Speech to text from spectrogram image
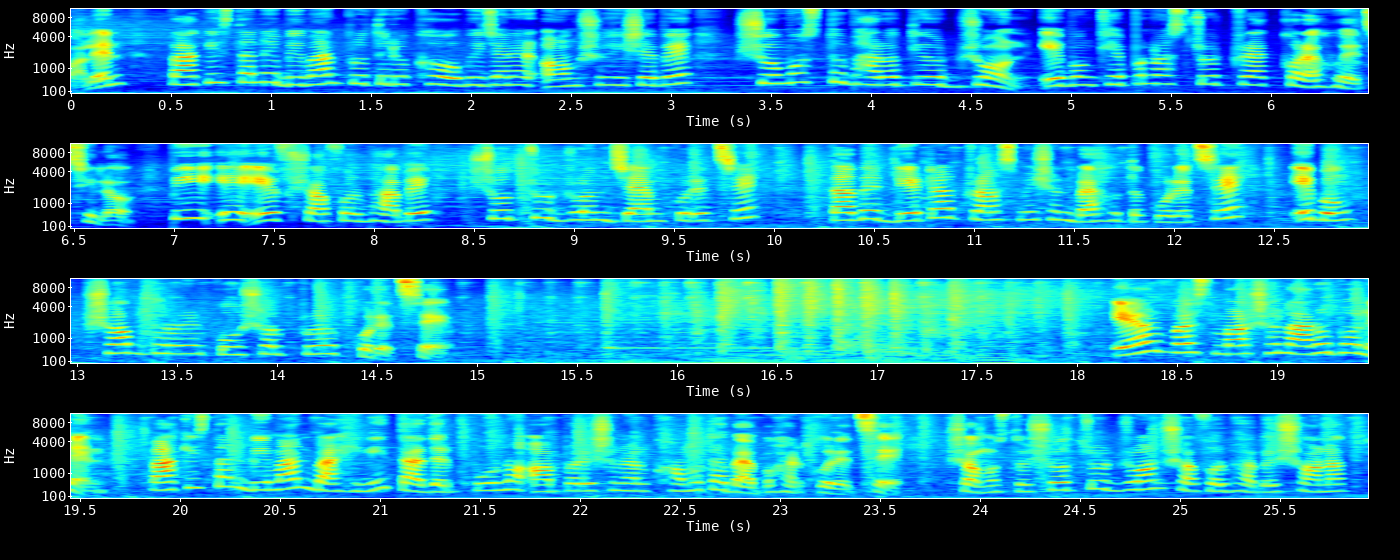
বলেন, পাকিস্তানে বিমান প্রতিরক্ষা অভিযানের অংশ হিসেবে সমস্ত ভারতীয় ড্রোন এবং ক্ষেপণাস্ত্র ট্র্যাক করা হয়েছিল। পিএএফ সফলভাবে শত্রু ড্রোন জ্যাম করেছে, তাদের ডেটা ট্রান্সমিশন ব্যাহত করেছে এবং সব ধরনের কৌশল প্রয়োগ করেছে। এয়ার ভাইস মার্শাল আরও বলেন, পাকিস্তান বিমান বাহিনী তাদের পূর্ণ অপারেশনাল ক্ষমতা ব্যবহার করেছে। সমস্ত শত্রু ড্রোন সফলভাবে শনাক্ত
